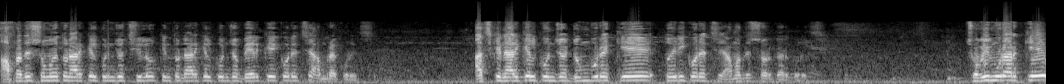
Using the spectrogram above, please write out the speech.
আপনাদের সময় তো নারকেল কুঞ্জ ছিল, কিন্তু নারকেল কুঞ্জ বের কে করেছে? আমরা করেছি। আজকে নারকেল কুঞ্জ ডুম্বুরে কে তৈরি করেছে? আমাদের সরকার করেছে। ছবি মুরার কে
